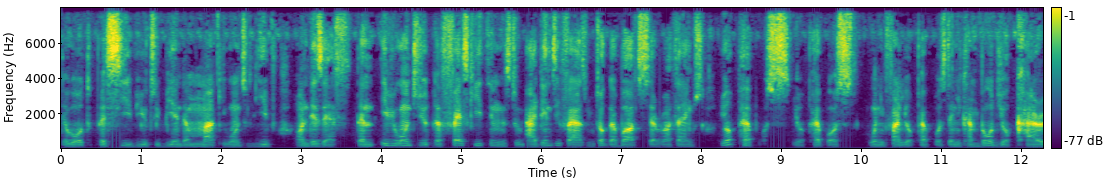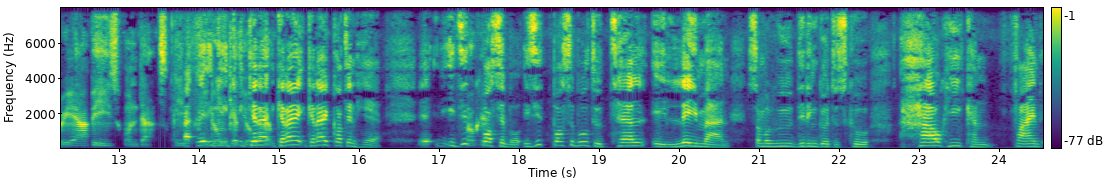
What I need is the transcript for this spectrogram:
the world to perceive you to be and the mark you want to leave on this earth. Then if you want to, the first key thing is to identify, as we talked about several times, your purpose. Your purpose. When you find your purpose, then you can build your career based on that. If Uh, you uh, don't get your can I can I can I cut in here? Uh, it Okay. possible? Is it possible to tell a layman, someone who didn't go to school, how he can find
